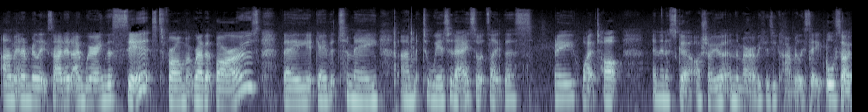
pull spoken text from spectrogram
um, and I'm really excited. I'm wearing the set from Rabbit Burrows. They gave it to me um, to wear today so it's like this pretty white top and then a skirt. I'll show you it in the mirror because you can't really see. Also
